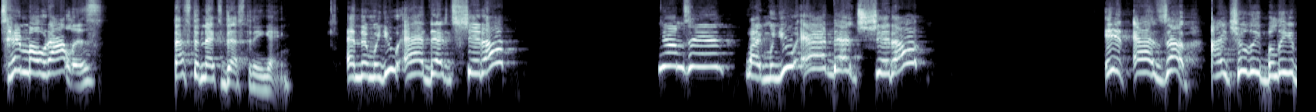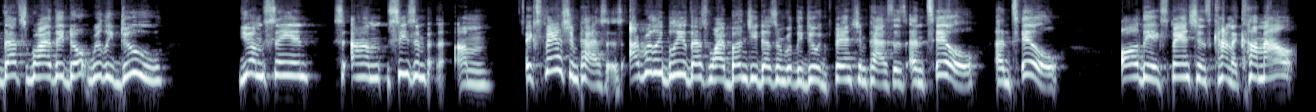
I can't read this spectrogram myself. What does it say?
10 more dollars, that's the next Destiny game. And then when you add that shit up, you know what I'm saying? Like when you add that shit up, it adds up. I truly believe that's why they don't really do, you know what I'm saying? Um, season, um, expansion passes. I really believe that's why Bungie doesn't really do expansion passes until until all the expansions kind of come out.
